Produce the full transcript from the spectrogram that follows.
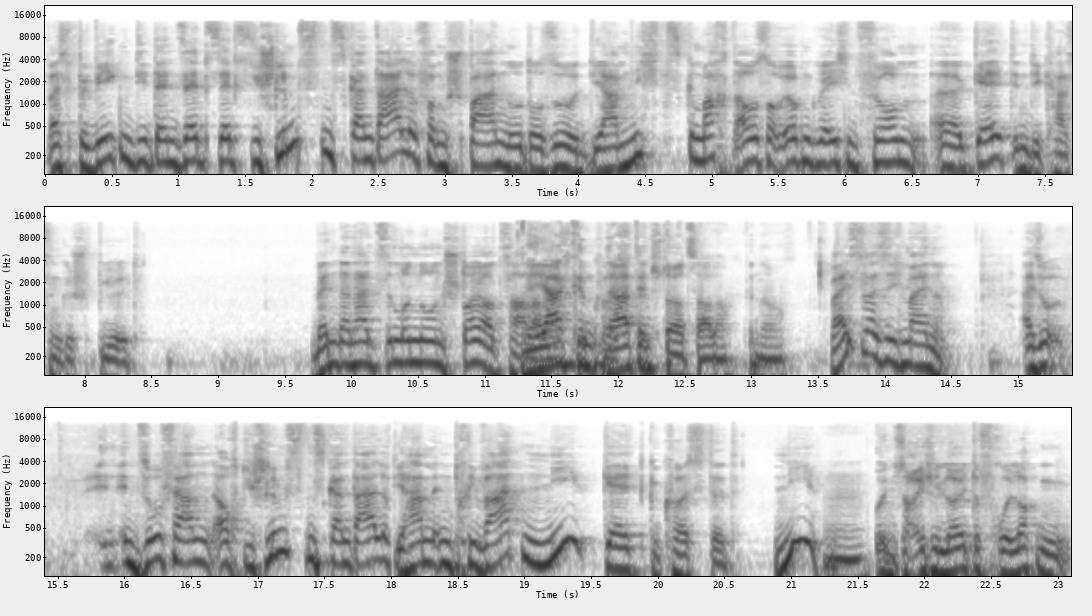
Was bewegen die denn selbst, selbst die schlimmsten Skandale vom Spahn oder so? Die haben nichts gemacht, außer irgendwelchen Firmen äh, Geld in die Kassen gespült. Wenn, dann hat es immer nur ein Steuerzahler. ja, gekostet. ja, den Steuerzahler, genau. Weißt du, was ich meine? Also in, insofern auch die schlimmsten Skandale, die haben in Privaten nie Geld gekostet. Nie. Und solche Leute frohlocken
